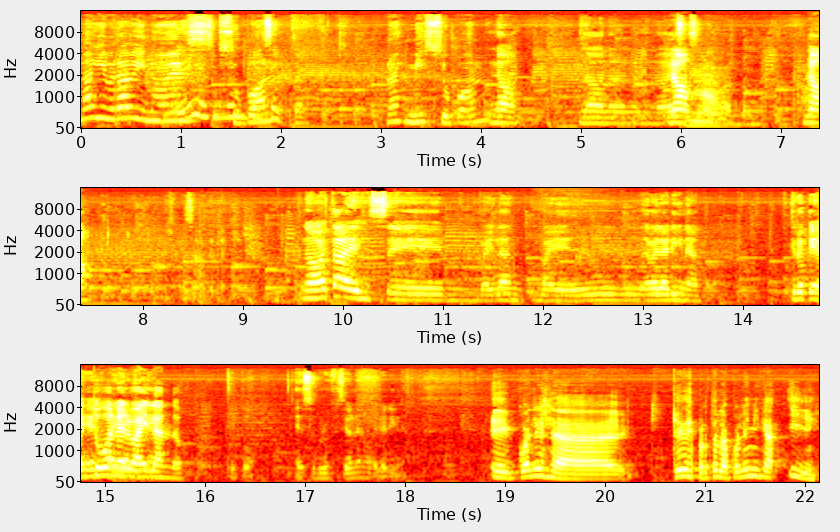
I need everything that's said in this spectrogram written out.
Maggie Bravi no Eh, es es Supón. concepto. No es Miss Supón. No. No, no, no, no. No. Es No. No. No, esta es eh, bailan, bail- la bailarina. Creo que es Estuvo en el bailando. Tipo, es su profesión es bailarina. Eh, ¿Cuál es la. ¿Qué despertó la polémica? Y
